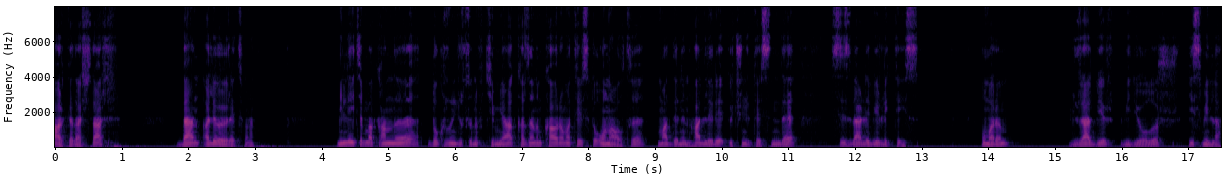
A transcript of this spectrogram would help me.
arkadaşlar. Ben Ali öğretmen. Milli Eğitim Bakanlığı 9. sınıf kimya kazanım kavrama testi 16 maddenin halleri 3. testinde sizlerle birlikteyiz. Umarım güzel bir video olur. Bismillah.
